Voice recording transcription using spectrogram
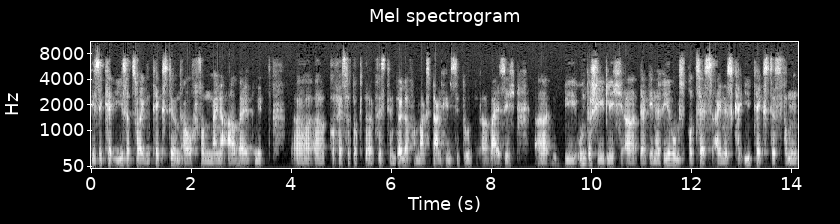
diese KIs erzeugen Texte und auch von meiner Arbeit mit äh, äh, Professor Dr. Christian Döller vom Max-Planck-Institut äh, weiß ich, äh, wie unterschiedlich äh, der Generierungsprozess eines KI-Textes von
